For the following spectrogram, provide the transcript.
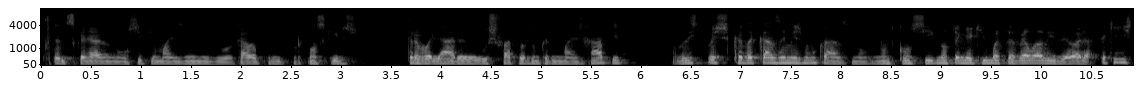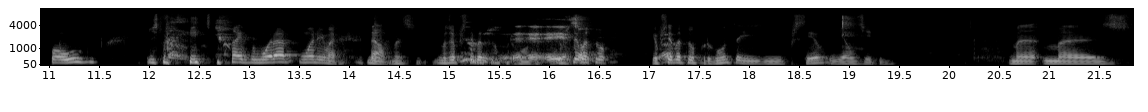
portanto, se calhar num sítio mais úmido acaba por, por conseguires trabalhar os fatores um bocadinho mais rápido, mas isto depois, cada caso é mesmo um caso, não, não te consigo, não tenho aqui uma tabela a dizer, olha, aqui isto para o Hugo, isto vai, isto vai demorar um ano e meio. Não, mas, mas eu percebo, não, a, tua é, é, é, eu percebo, só... a, tua, eu percebo a tua pergunta e, e percebo e é legítimo mas,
